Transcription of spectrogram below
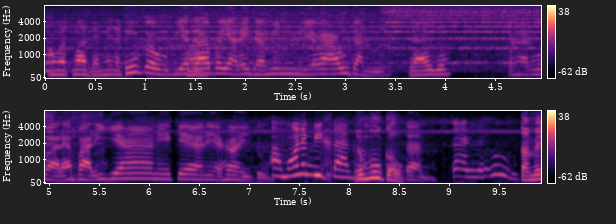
હું વચમાં જમીન હું કહું બે દાડા પછી યાર જમીન લેવા આવું તાનું પણ હારું હારે ભારી ગયા ને કે અરે હા તો. આ બીક લાગે. હું કહું તાન. તારે હું. તમે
